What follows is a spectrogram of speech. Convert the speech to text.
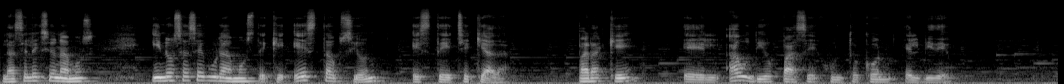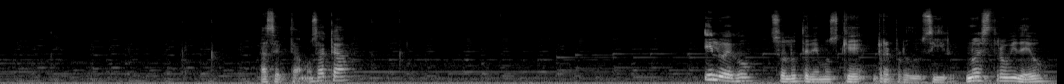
La seleccionamos y nos aseguramos de que esta opción esté chequeada para que el audio pase junto con el video. Aceptamos acá. Y luego solo tenemos que reproducir nuestro video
